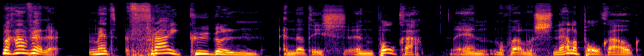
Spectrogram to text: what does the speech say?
We gaan verder met Freikugeln. En dat is een polka. En nog wel een snelle polka ook.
